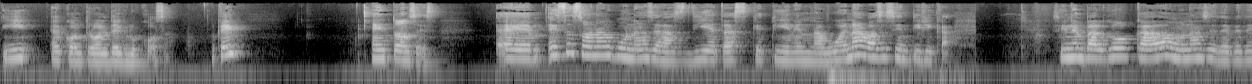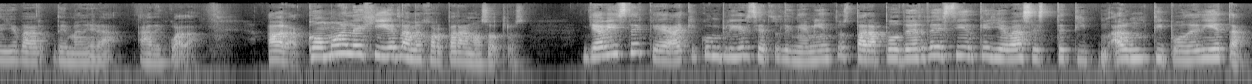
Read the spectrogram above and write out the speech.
y el control de glucosa. ¿Ok? Entonces, eh, estas son algunas de las dietas que tienen una buena base científica. Sin embargo, cada una se debe de llevar de manera adecuada. Ahora, ¿cómo elegir la mejor para nosotros? Ya viste que hay que cumplir ciertos lineamientos para poder decir que llevas este algún tipo de dieta.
